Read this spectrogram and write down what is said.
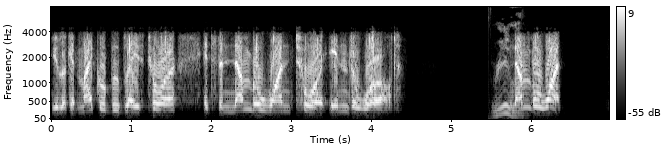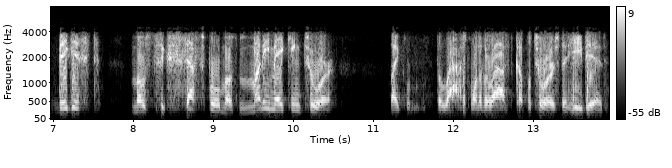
You look at Michael Bublé's tour, it's the number one tour in the world. Really? Number one. Biggest most successful, most money making tour, like the last one of the last couple tours that he did.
